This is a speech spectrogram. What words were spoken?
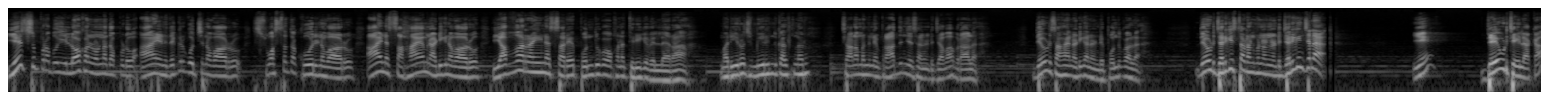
యేసు ప్రభు ఈ లోకంలో ఉన్నదప్పుడు ఆయన దగ్గరకు వచ్చిన వారు స్వస్థత కోరిన వారు ఆయన సహాయం అడిగిన వారు ఎవరైనా సరే పొందుకోకుండా తిరిగి వెళ్ళారా? మరి ఈరోజు మీరు ఎందుకు వెళ్తున్నారు? చాలామంది నేను ప్రార్థన చేశానంటే జవాబు రాలే. దేవుడు సహాయాన్ని అడిగానండి పొందుకోలే దేవుడు జరిగిస్తాడు అనుకున్నానండి జరిగించలే. ఏ? దేవుడు చేయలేక?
